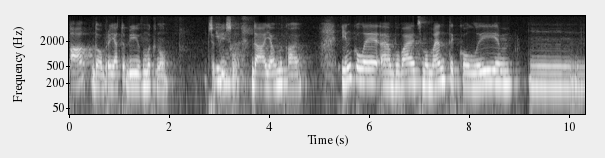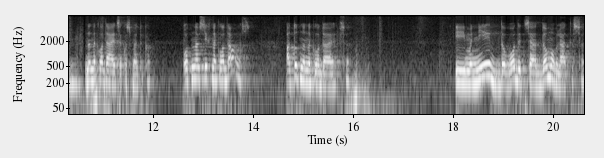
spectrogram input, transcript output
а добре, я тобі вмикну цю І пісню. вмикаєш? Да, я вмикаю. Інколи е, бувають моменти, коли м, не накладається косметика. От на всіх накладалась, а тут не накладається. І мені доводиться домовлятися.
